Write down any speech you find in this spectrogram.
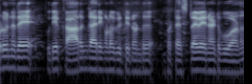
അമ്പുവിനതേ പുതിയ കാറും കാര്യങ്ങളൊക്കെ കിട്ടിയിട്ടുണ്ട്. അപ്പോൾ ടെസ്റ്റ് ഡ്രൈവ് ചെയ്യാനായിട്ട് പോവാണ്.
